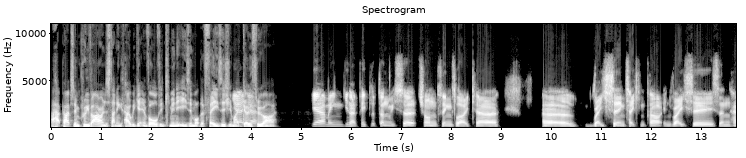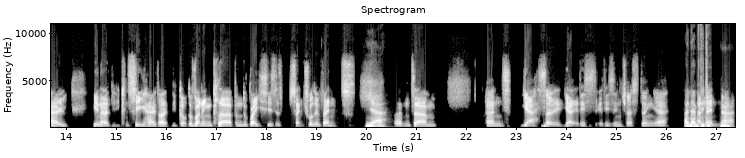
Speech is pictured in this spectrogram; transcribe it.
perhaps improve our understanding of how we get involved in communities and what the phases you yeah, might go yeah. through are. Yeah, I mean, you know, people have done research on things like uh, uh, racing, taking part in races, and how you know you can see how like you've got the running club and the races as central events. Yeah, and um, and yeah, so yeah, it is it is interesting. Yeah, and then did you uh,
